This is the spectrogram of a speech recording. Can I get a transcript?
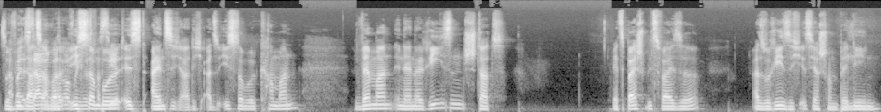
So Aber viel da dazu. irgendwas Aber Istanbul ist einzigartig. Also Istanbul kann man, wenn man in einer Riesenstadt, jetzt beispielsweise, also riesig ist ja schon Berlin,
